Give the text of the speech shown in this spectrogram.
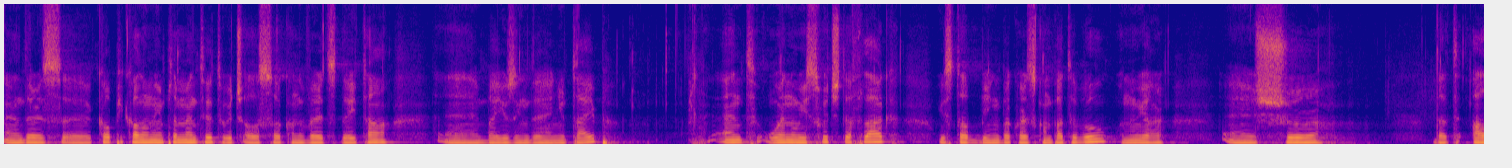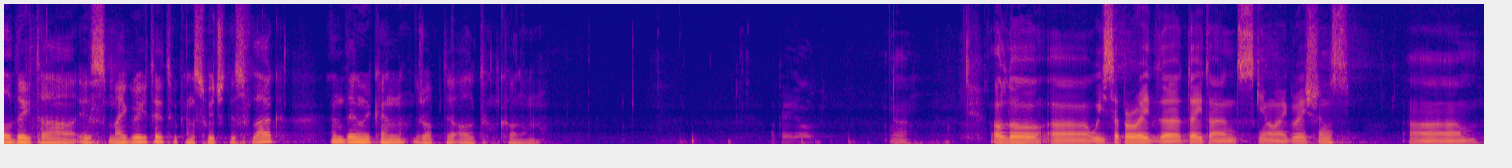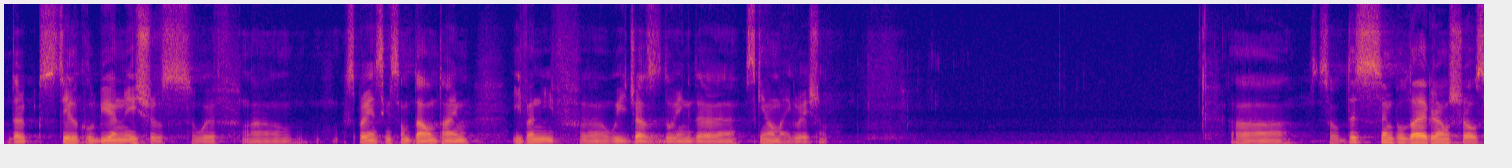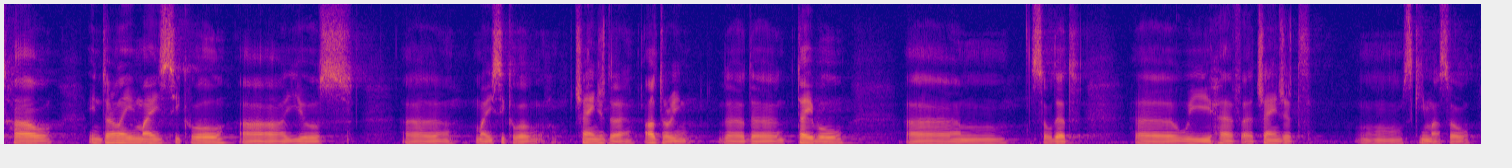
and there's a copy column implemented, which also converts data uh, by using the new type. And when we switch the flag, we stop being backwards compatible when we are uh, sure that all data is migrated, we can switch this flag, and then we can drop the alt column. Okay. Uh, although uh, we separate the data and schema migrations, um, there still could be an issues with um, experiencing some downtime, even if uh, we just doing the schema migration. Uh, so this simple diagram shows how internally in MySQL uh, use uh, MySQL change the altering the, the table um, so that uh, we have a changed um, schema. So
